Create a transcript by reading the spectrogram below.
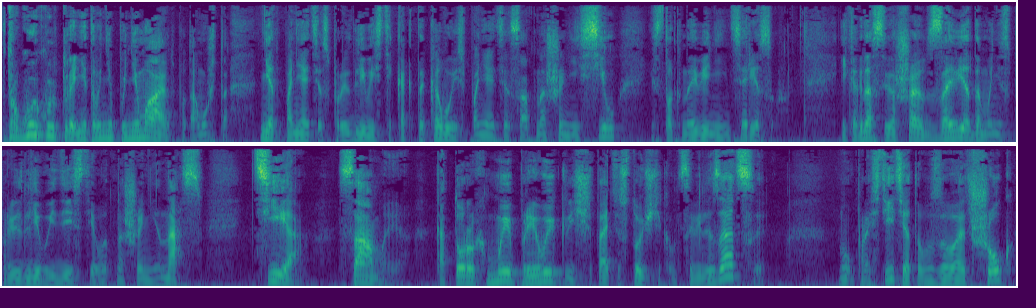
В другой культуре они этого не понимают, потому что нет понятия справедливости как таковой, есть понятие соотношений сил и столкновений интересов. И когда совершают заведомо несправедливые действия в отношении нас, те самые, которых мы привыкли считать источником цивилизации, ну, простите, это вызывает шок,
